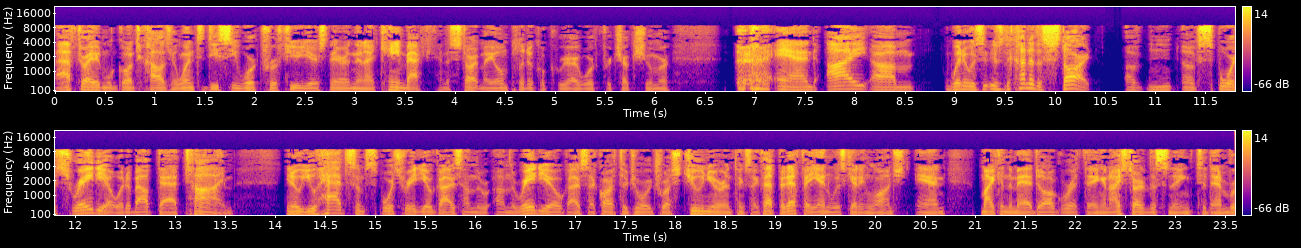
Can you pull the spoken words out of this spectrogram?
After I had gone to college, I went to D.C., worked for a few years there, and then I came back to kind of start my own political career. I worked for Chuck Schumer, and I, um, when it was, it was the kind of the start of of sports radio at about that time you know, you had some sports radio guys on the on the radio, guys like Arthur George, Rust Jr., and things like that. But FAN was getting launched, and Mike and the Mad Dog were a thing, and I started listening to them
